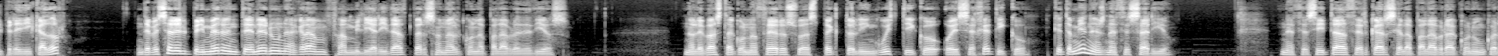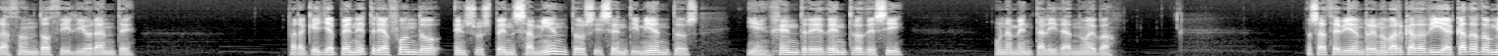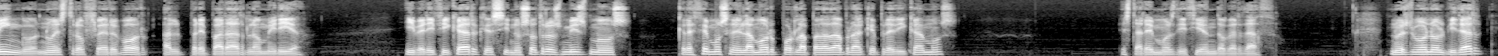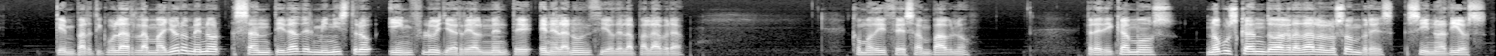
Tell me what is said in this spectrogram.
El predicador debe ser el primero en tener una gran familiaridad personal con la palabra de Dios. No le basta conocer su aspecto lingüístico o exegético, que también es necesario. Necesita acercarse a la palabra con un corazón dócil y orante, para que ella penetre a fondo en sus pensamientos y sentimientos y engendre dentro de sí una mentalidad nueva. Nos hace bien renovar cada día, cada domingo, nuestro fervor al preparar la homilía y verificar que si nosotros mismos crecemos en el amor por la palabra que predicamos, estaremos diciendo verdad. No es bueno olvidar que en particular la mayor o menor santidad del ministro influye realmente en el anuncio de la palabra. Como dice San Pablo, predicamos no buscando agradar a los hombres, sino a Dios,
